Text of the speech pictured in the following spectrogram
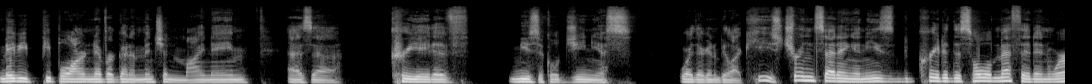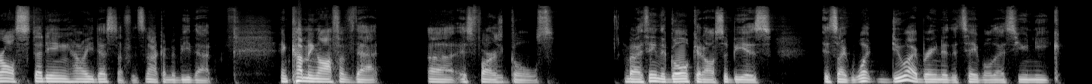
maybe people are never going to mention my name as a creative musical genius, where they're going to be like, he's trend setting and he's created this whole method, and we're all studying how he does stuff. It's not going to be that. And coming off of that, uh, as far as goals, but I think the goal could also be is it's like, what do I bring to the table that's unique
